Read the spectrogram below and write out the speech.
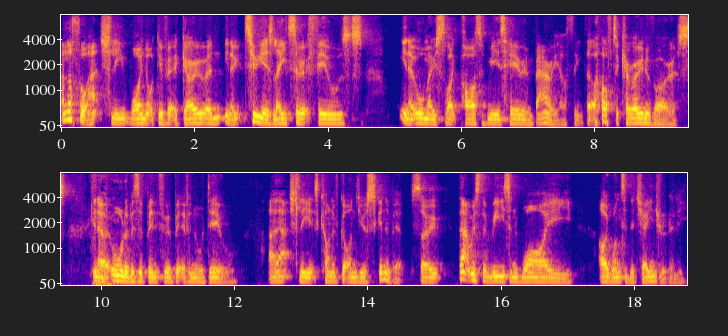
And I thought, actually, why not give it a go? And, you know, two years later, it feels, you know, almost like part of me is here in Bari. I think that after coronavirus, you know, all of us have been through a bit of an ordeal. And actually, it's kind of got under your skin a bit. So that was the reason why I wanted to change, really.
